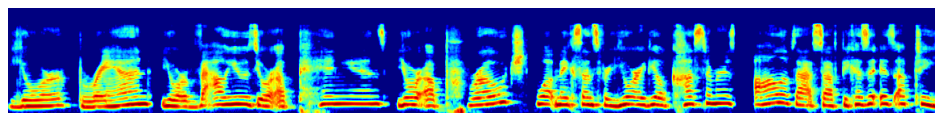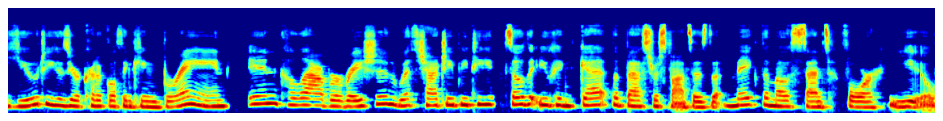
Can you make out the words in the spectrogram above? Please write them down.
your brand, your values, your opinions, your approach, what makes sense for your ideal customers, all of that stuff, because it is up to you to use your critical thinking brain in collaboration with ChatGPT so that you can get the best responses that make the most sense for you.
